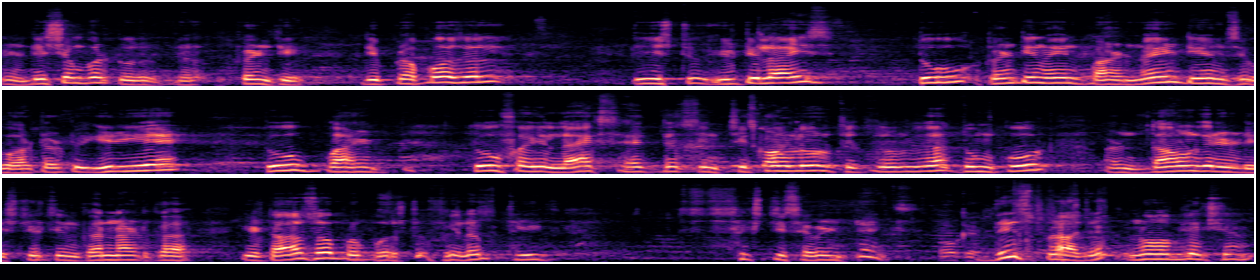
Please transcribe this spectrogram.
in December 2020. The proposal is to utilize two 29.9 TMC water to irrigate 2.25 lakhs hectares in Chikmagalur, Chitradurga, Tumkur and Davangere districts in Karnataka. It also proposed to fill up 367 tanks. Okay. This project, no objection.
